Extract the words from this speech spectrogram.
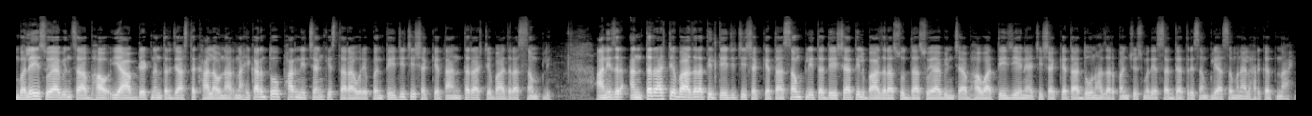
भलेही सोयाबीनचा भाव या अपडेटनंतर जास्त खालावणार नाही कारण तो फार निचांकी स्तरावर आहे पण तेजीची शक्यता आंतरराष्ट्रीय बाजारात संपली. आणि जर आंतरराष्ट्रीय बाजारातील तेजीची शक्यता संपली तर देशातील बाजारातसुद्धा सोयाबीनच्या भावात तेजी येण्याची शक्यता दोन हजार पंचवीसमध्ये सध्या तरी संपली असं म्हणायला हरकत नाही.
